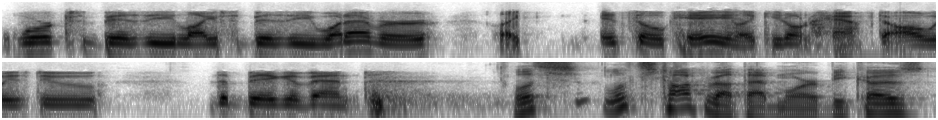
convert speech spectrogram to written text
work's busy, life's busy, whatever, like it's okay. Like you don't have to always do the big event. Let's let's talk about that more because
